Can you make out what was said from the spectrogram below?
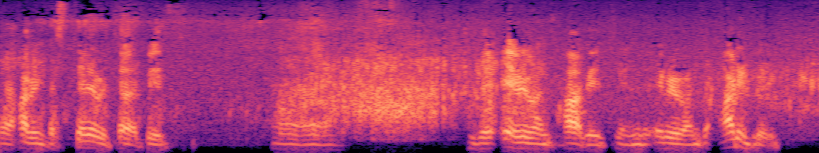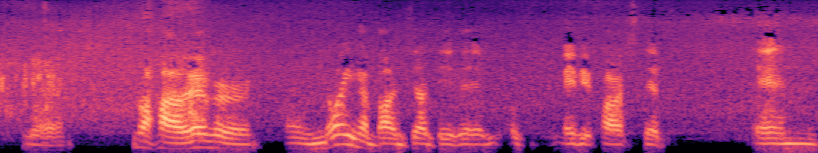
uh, having a stereotype is uh, the, everyone's habit and everyone's attitude. Yeah. But however, knowing about that is uh, maybe first step, and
